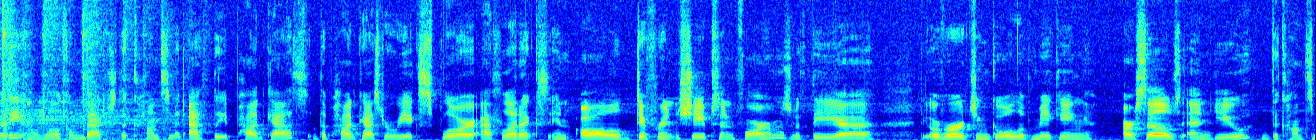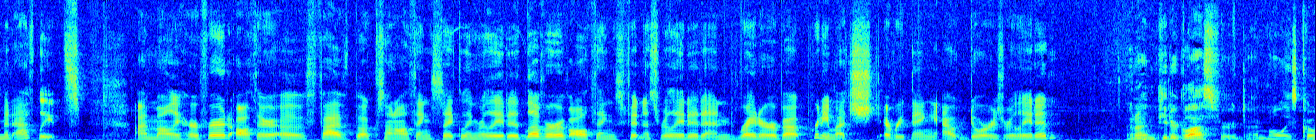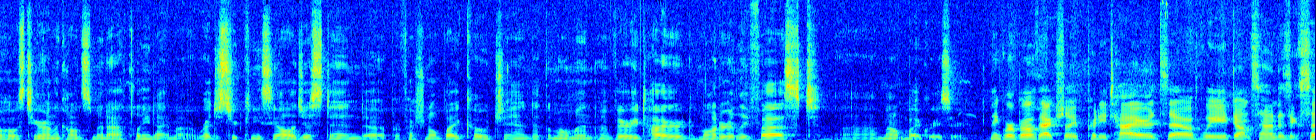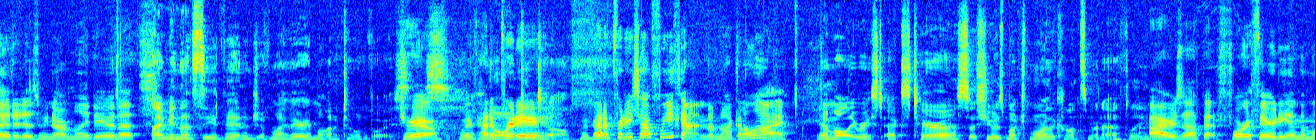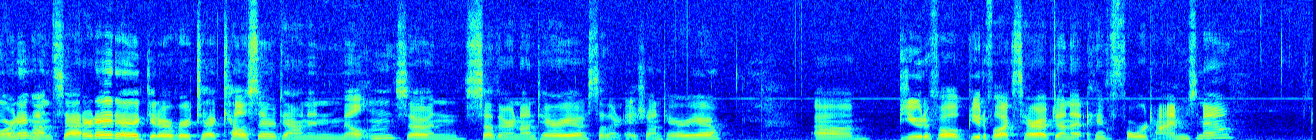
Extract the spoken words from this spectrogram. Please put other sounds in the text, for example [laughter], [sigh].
everybody, and welcome back to the Consummate Athlete Podcast, the podcast where we explore athletics in all different shapes and forms with the uh, the overarching goal of making ourselves and you the consummate athletes. I'm Molly Hurford, author of five books on all things cycling related, lover of all things fitness related, and writer about pretty much everything outdoors related. And I'm Peter Glassford. I'm Molly's co host here on The Consummate Athlete. I'm a registered kinesiologist and a professional bike coach, and at the moment, a very tired, moderately fast uh, mountain bike racer. I think we're both actually pretty tired, so if we don't sound as excited as we normally do, that's I mean, that's the advantage of my very monotone voice. true. We've had no a pretty we've had a pretty tough weekend. I'm not gonna lie. Yeah, Molly raced Xterra, so she was much more the consummate athlete. I was up at 4:30 in the morning on Saturday to get over to Kelso down in Milton, so in southern Ontario, southern-ish Ontario. Um, beautiful, beautiful Xterra. I've done it, I think, four times now.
